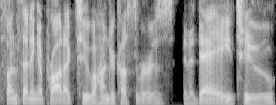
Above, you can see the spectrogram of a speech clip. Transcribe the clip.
sunsetting a product to 100 customers in a day to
